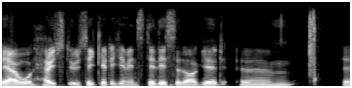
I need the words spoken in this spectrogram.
det er jo høyst usikkert, ikke minst i disse dager. Eh,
